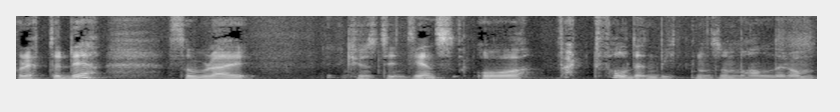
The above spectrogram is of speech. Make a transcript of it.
For etter det så blei kunstig intelligens, og i hvert fall den biten som handler om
